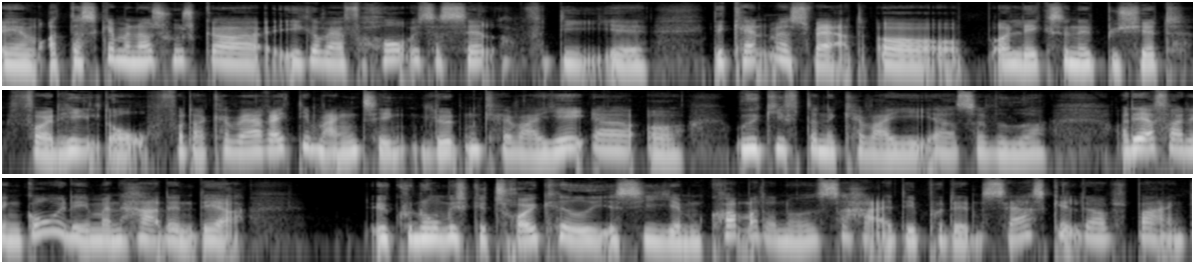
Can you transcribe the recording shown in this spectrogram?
Øhm, og der skal man også huske at ikke at være for hård ved sig selv, fordi øh, det kan være svært at, at lægge sådan et budget for et helt år, for der kan være rigtig mange ting. Lønnen kan variere, og udgifterne kan variere osv. Og derfor er det en god idé, at man har den der økonomiske tryghed i at sige, jamen kommer der noget, så har jeg det på den særskilte opsparing,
